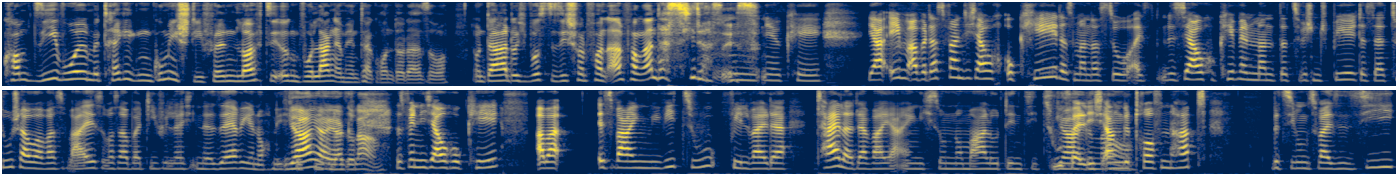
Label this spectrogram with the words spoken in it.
kommt sie wohl mit dreckigen Gummistiefeln, läuft sie irgendwo lang im Hintergrund oder so. Und dadurch wusste sie schon von Anfang an, dass sie das ist. Mm, okay. Ja, eben, aber das fand ich auch okay, dass man das so, es ist ja auch okay, wenn man dazwischen spielt, dass der Zuschauer was weiß, was aber die vielleicht in der Serie noch nicht ja, wissen. Ja, ja, so. klar. Das finde ich auch okay, aber es war irgendwie wie zu viel, weil der Tyler, der war ja eigentlich so ein Normalo, den sie zufällig ja, genau. angetroffen hat beziehungsweise sie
